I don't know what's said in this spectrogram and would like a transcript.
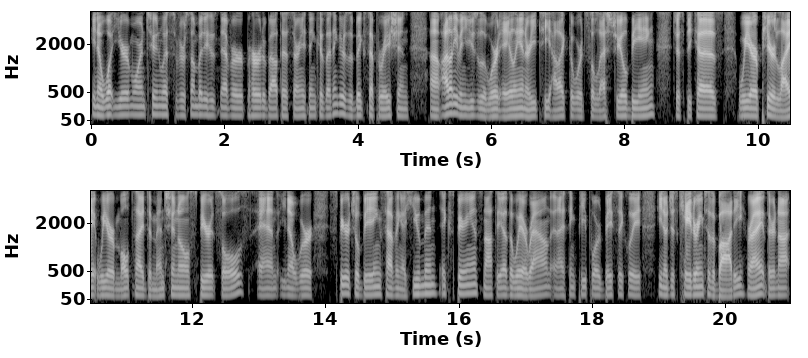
you know what you're more in tune with so for somebody who's never heard about this or anything. Because I think there's a big separation. Um, I don't even use the word alien or ET. I like the word celestial being, just because we are pure light. We are multi-dimensional spirit souls, and you know we're spiritual beings having a human experience, not the other way around. And I think people are basically you know just catering to the body, right? They're not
